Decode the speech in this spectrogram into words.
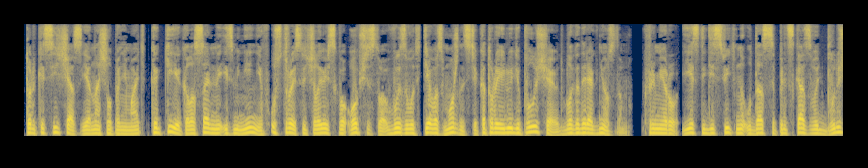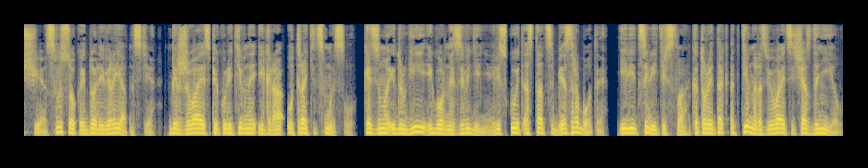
Только сейчас я начал понимать, какие колоссальные изменения в устройстве человеческого общества вызовут те возможности, которые люди получают благодаря гнездам. К примеру, если действительно удастся предсказывать будущее с высокой долей вероятности, биржевая спекулятивная игра утратит смысл. Казино и другие игорные заведения рискуют остаться без работы. Или целительство, которое так активно развивает сейчас Даниил.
